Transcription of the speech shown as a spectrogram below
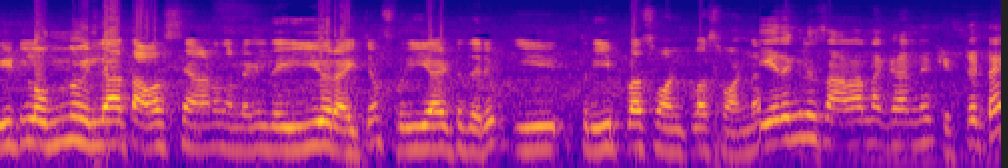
വീട്ടിൽ ഒന്നും ഇല്ലാത്ത അവസ്ഥയാണെന്നുണ്ടെങ്കിൽ ഈ ഒരു ഐറ്റം ഫ്രീ ആയിട്ട് തരും. ഈ three plus one plus one ഏതെങ്കിലും സാധാരണക്കാരന് കിട്ടട്ടെ.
